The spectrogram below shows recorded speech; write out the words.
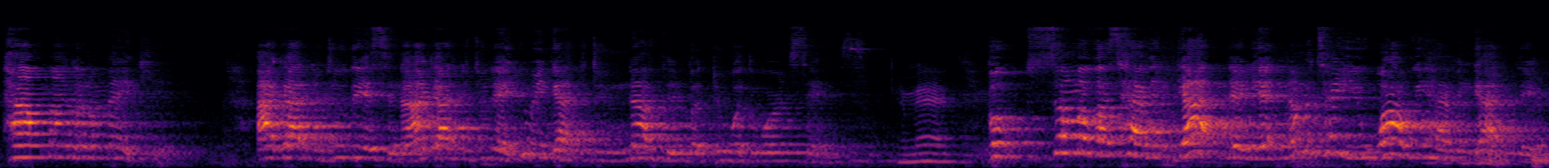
How am I going to make it? I got to do this and I got to do that. You ain't got to do nothing but do what the word says. Amen. But some of us haven't gotten there yet, and I'm going to tell you why we haven't gotten there.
